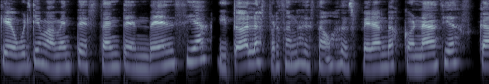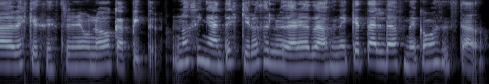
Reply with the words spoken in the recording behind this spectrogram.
que últimamente está en tendencia y todas las personas estamos esperando con ansias cada vez que se estrene un nuevo capítulo. No sin antes quiero saludar a Dafne. ¿Qué tal Dafne? ¿Cómo has estado?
